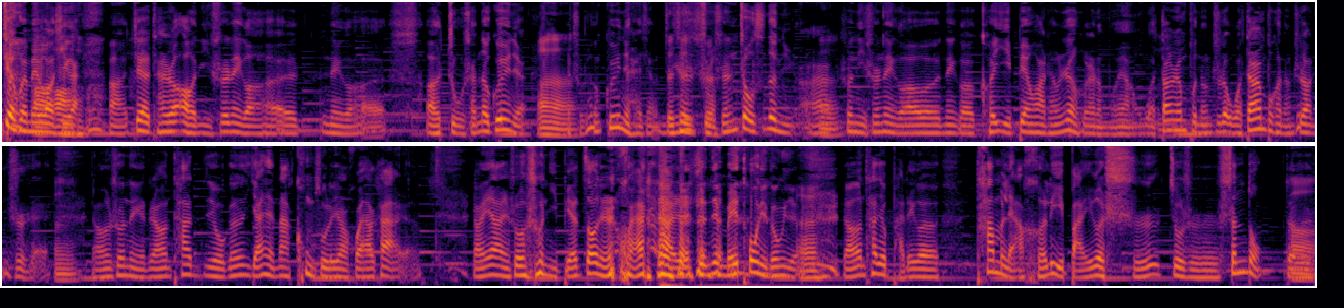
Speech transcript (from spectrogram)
这回没抱膝盖哦，啊。这他说哦，你是那个呃那个呃主神的闺女，嗯主神的闺女还行，你是主神宙斯的女儿。嗯说你是那个那个可以变化成任何人的模样，我当然不能知道，我当然不可能知道你是谁。嗯然后说那个，然后他又跟雅典娜控诉了一下怀亚凯亚人。然后雅典说说你别糟践人怀亚开亚人，人家没偷你东西。嗯然后他就把这个他们俩合力把一个石，就是山洞的啊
